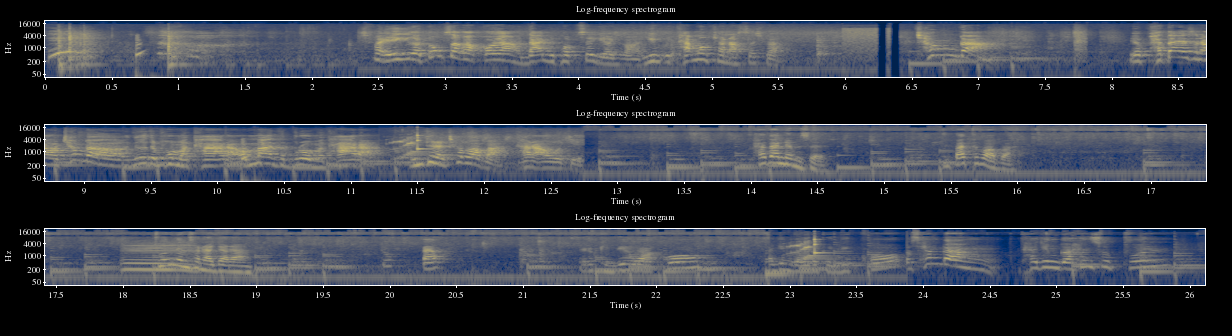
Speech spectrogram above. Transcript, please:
시발 애기가 똥 싸갖고 야 난리 법석이야 시발 이거 다 먹혀놨어 시발 청강 이 바다에서 나올 청강 너희들 보면 다 알아. 엄마한테 물어보면 다 알아. 인터넷 쳐봐봐. 다 나오지. 바다 냄새. 맡아봐봐. 흙 냄새 나잖아. 뚝딱. 이렇게 미어갖고 다진 거 이렇게 넣고 생강 다진 거 한 스푼.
